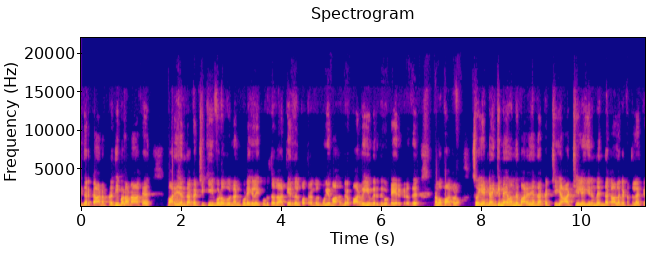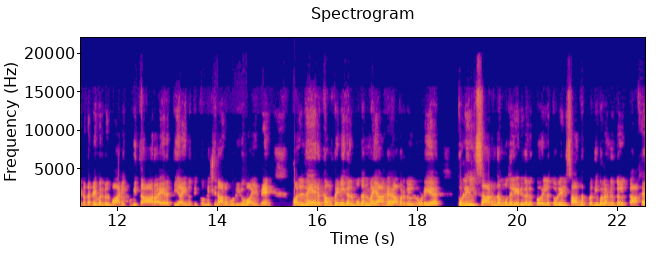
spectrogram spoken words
இதற்கான பிரதிபலனாக பாரதிய ஜனதா கட்சிக்கு இவ்வளவு நன்கொடைகளை கொடுத்ததா தேர்தல் பத்திரங்கள் மூலியமாகங்கிற பார்வையும் இருந்து கொண்டே இருக்கிறது நம்ம பார்க்குறோம். ஸோ என்றைக்குமே வந்து பாரதிய ஜனதா கட்சி ஆட்சியில இருந்த இந்த காலகட்டத்துல கிட்டத்தட்ட இவர்கள் வாரி குவித்த ஆறாயிரத்தி ஐநூத்தி தொண்ணூத்தி நாலு கோடி ரூபாயுமே பல்வேறு கம்பெனிகள் முதன்மையாக அவர்களுடைய தொழில் சார்ந்த முதலீடுகளுக்கோ இல்ல தொழில் சார்ந்த பிரதிபலன்களுக்காக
